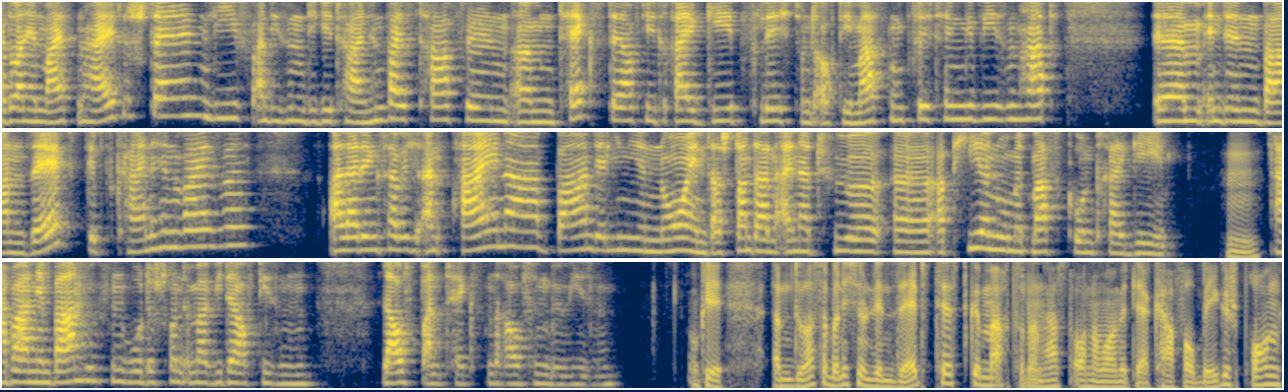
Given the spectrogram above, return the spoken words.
Also an den meisten Haltestellen lief an diesen digitalen Hinweistafeln ähm, Text, der auf die 3G-Pflicht und auch die Maskenpflicht hingewiesen hat. Ähm, in den Bahnen selbst gibt es keine Hinweise. Allerdings habe ich an einer Bahn der Linie 9, da stand an einer Tür äh, ab hier nur mit Maske und 3G. Hm. Aber an den Bahnhöfen wurde schon immer wieder auf diesen Laufbandtexten darauf hingewiesen. Okay, ähm, du hast aber nicht nur den Selbsttest gemacht, sondern hast auch nochmal mit der KVB gesprochen.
